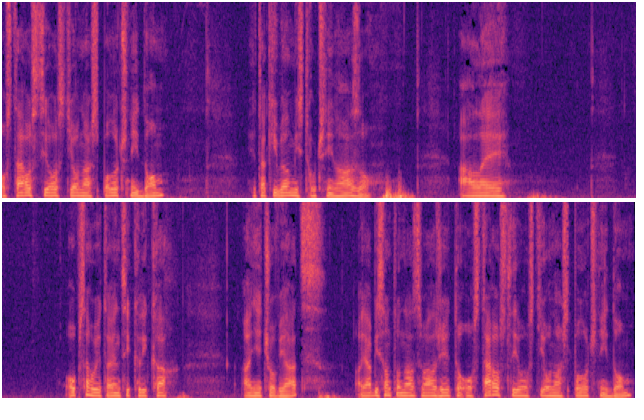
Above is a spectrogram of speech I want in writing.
o starostlivosti o náš spoločný dom je taký veľmi stručný názov. Ale obsahuje tá encyklika aj niečo viac A ja by som to nazval, že je to o starostlivosti o náš spoločný dom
